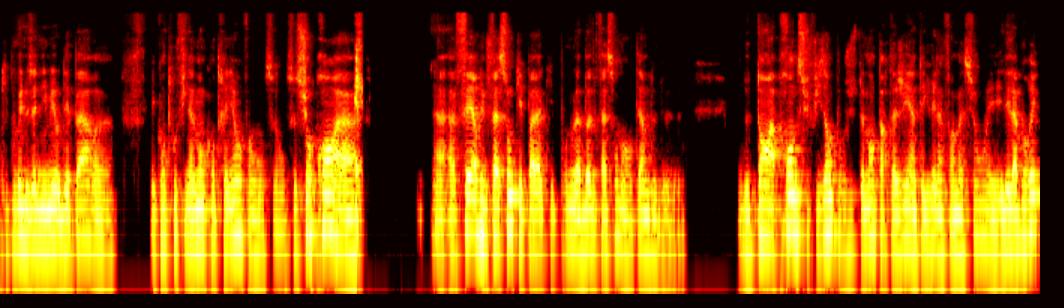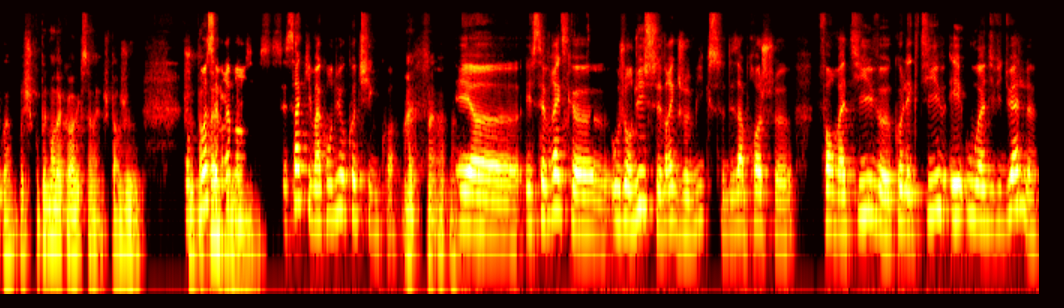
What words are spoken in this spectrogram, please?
qui pouvait nous animer au départ euh, et qu'on trouve finalement contraignant. Enfin, on se, on se surprend à, à, faire d'une façon qui est pas qui est pour nous la bonne façon dans, en termes de, de de temps à prendre suffisant pour justement partager et intégrer l'information et, l'élaborer. Quoi. Moi, je suis complètement d'accord avec ça. Je, je, je moi, c'est vraiment c'est ça qui m'a conduit au coaching. Quoi. et, euh, et c'est vrai qu'aujourd'hui, c'est vrai que je mixe des approches euh, formatives, euh, collectives et ou individuelles.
